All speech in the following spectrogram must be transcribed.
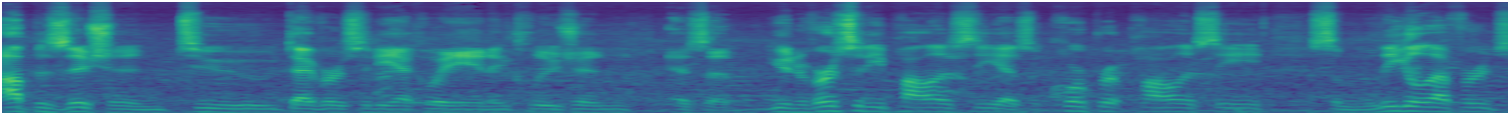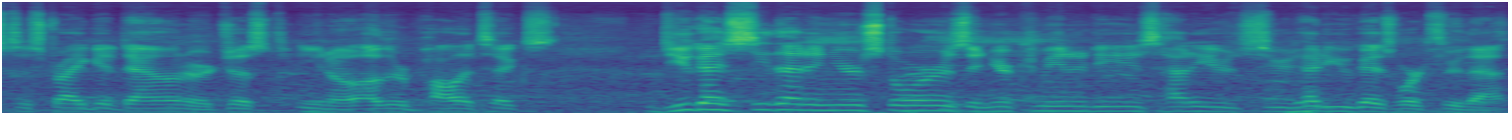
opposition to diversity, equity, and inclusion as a university policy, as a corporate policy, some legal efforts to strike it down, or just you know other politics. Do you guys see that in your stores, in your communities? How do you how do you guys work through that?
